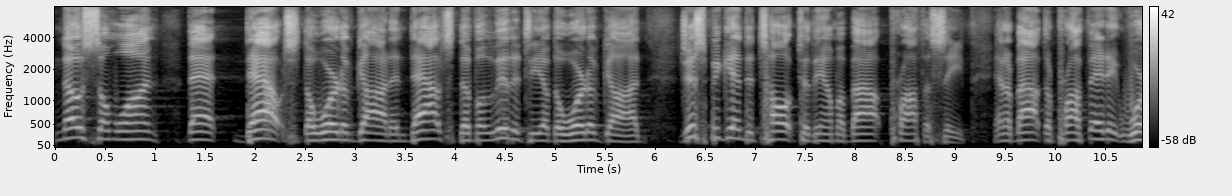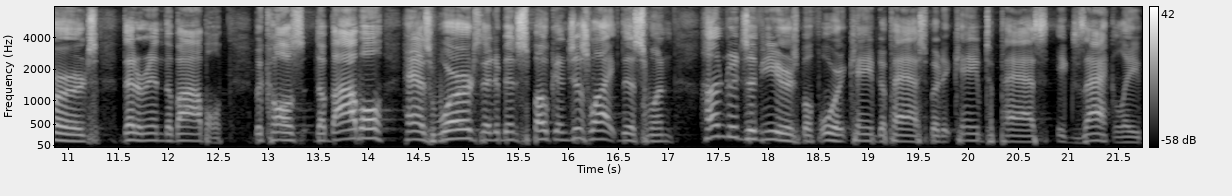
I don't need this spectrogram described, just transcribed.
know someone that doubts the word of God and doubts the validity of the word of God, just begin to talk to them about prophecy and about the prophetic words that are in the Bible because the Bible has words that have been spoken just like this one hundreds of years before it came to pass, but it came to pass exactly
